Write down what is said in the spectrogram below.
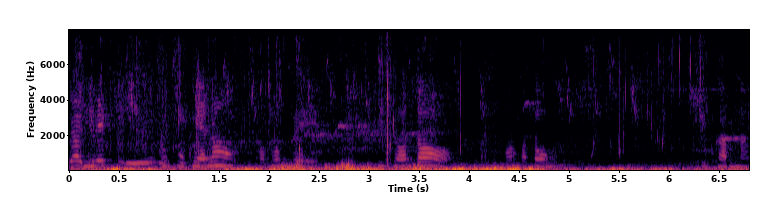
ยายจะได้กินผูกแขนนาะขอพกเบรที่ช้อนต่อห่อกระต้มชิดคำนะ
